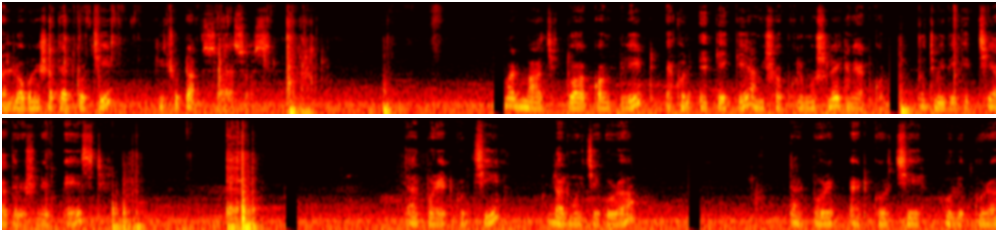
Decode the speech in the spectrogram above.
আর লবণের সাথে অ্যাড করছি কিছুটা সয়া সস আমার মাছ ধোয়া কমপ্লিট এখন একে একে আমি সবগুলো মশলা এখানে অ্যাড করব। প্রথমে দিয়ে দিচ্ছি আদা রসুনের পেস্ট তারপর অ্যাড করছি লাল মরিচের গুঁড়া। তারপর অ্যাড করছি হলুদ গুঁড়া।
